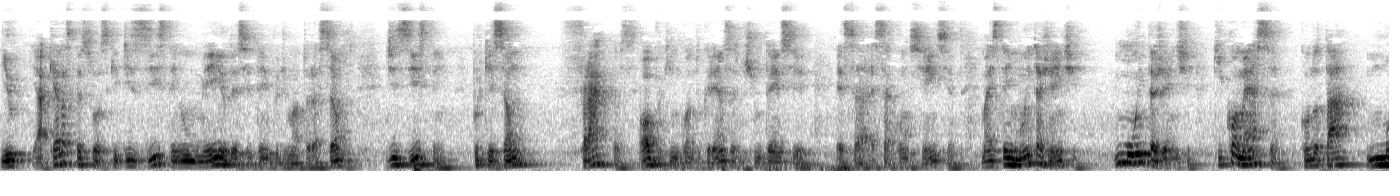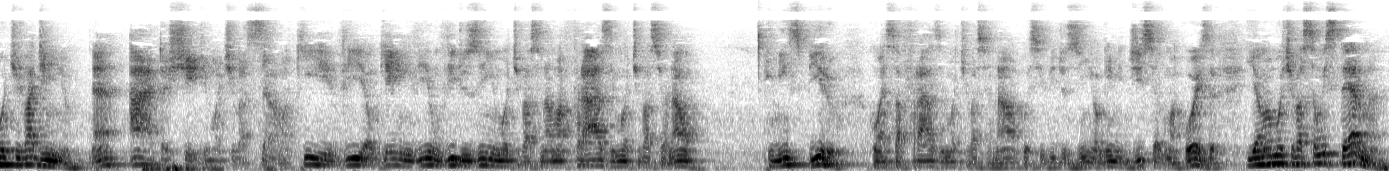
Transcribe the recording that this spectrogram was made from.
E aquelas pessoas que desistem no meio desse tempo de maturação, desistem porque são fracas. Óbvio que enquanto criança a gente não tem esse, essa, essa consciência, mas tem muita gente, muita gente, que começa quando está motivadinho, né? Ah, tô cheio de motivação. Aqui vi alguém, vi um videozinho motivacional, uma frase motivacional e me inspiro com essa frase motivacional, com esse videozinho, alguém me disse alguma coisa, e é uma motivação externa.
